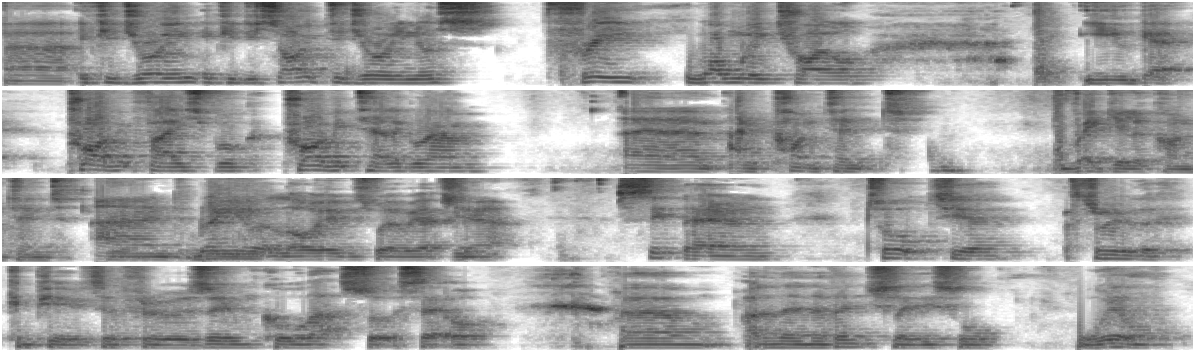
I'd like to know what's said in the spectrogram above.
Uh, if you join, if you decide to join us, free one week trial, you get private Facebook, private Telegram, um, and content, regular content, and Regular lives where we actually yeah, sit down, and talk to you through the computer, through a Zoom call, that sort of setup. Um, and then eventually this will, will,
